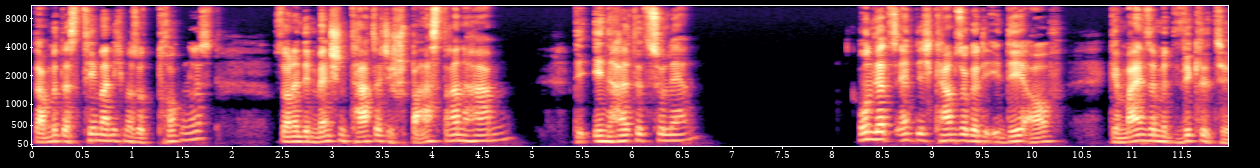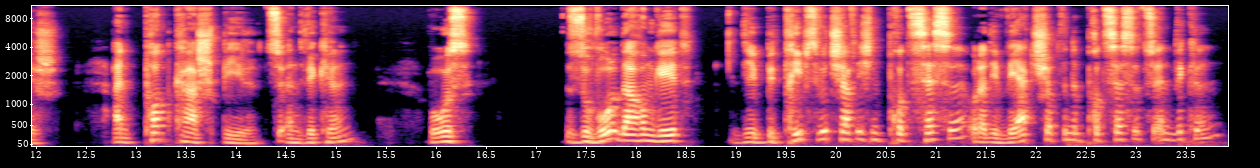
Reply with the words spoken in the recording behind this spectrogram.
damit das Thema nicht mehr so trocken ist, sondern die Menschen tatsächlich Spaß dran haben, die Inhalte zu lernen? Und letztendlich kam sogar die Idee auf, gemeinsam mit Wickeltisch ein Podcast-Spiel zu entwickeln, wo es sowohl darum geht, die betriebswirtschaftlichen Prozesse oder die wertschöpfenden Prozesse zu entwickeln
